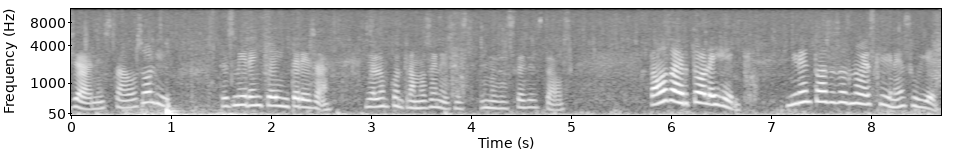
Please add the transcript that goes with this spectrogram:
ya en estado sólido. Entonces miren qué interesante. Ya lo encontramos en, esos, en esos tres estados. Vamos a ver todo el ejemplo. Miren todas esas nubes que vienen subiendo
